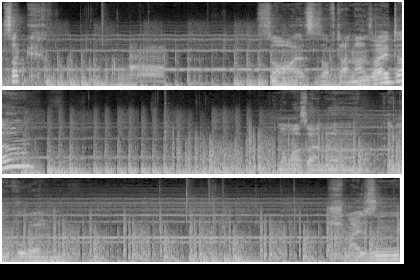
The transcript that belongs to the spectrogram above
Zack. So, jetzt ist auf der anderen Seite. Nochmal seine Kanonkugeln schmeißen.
